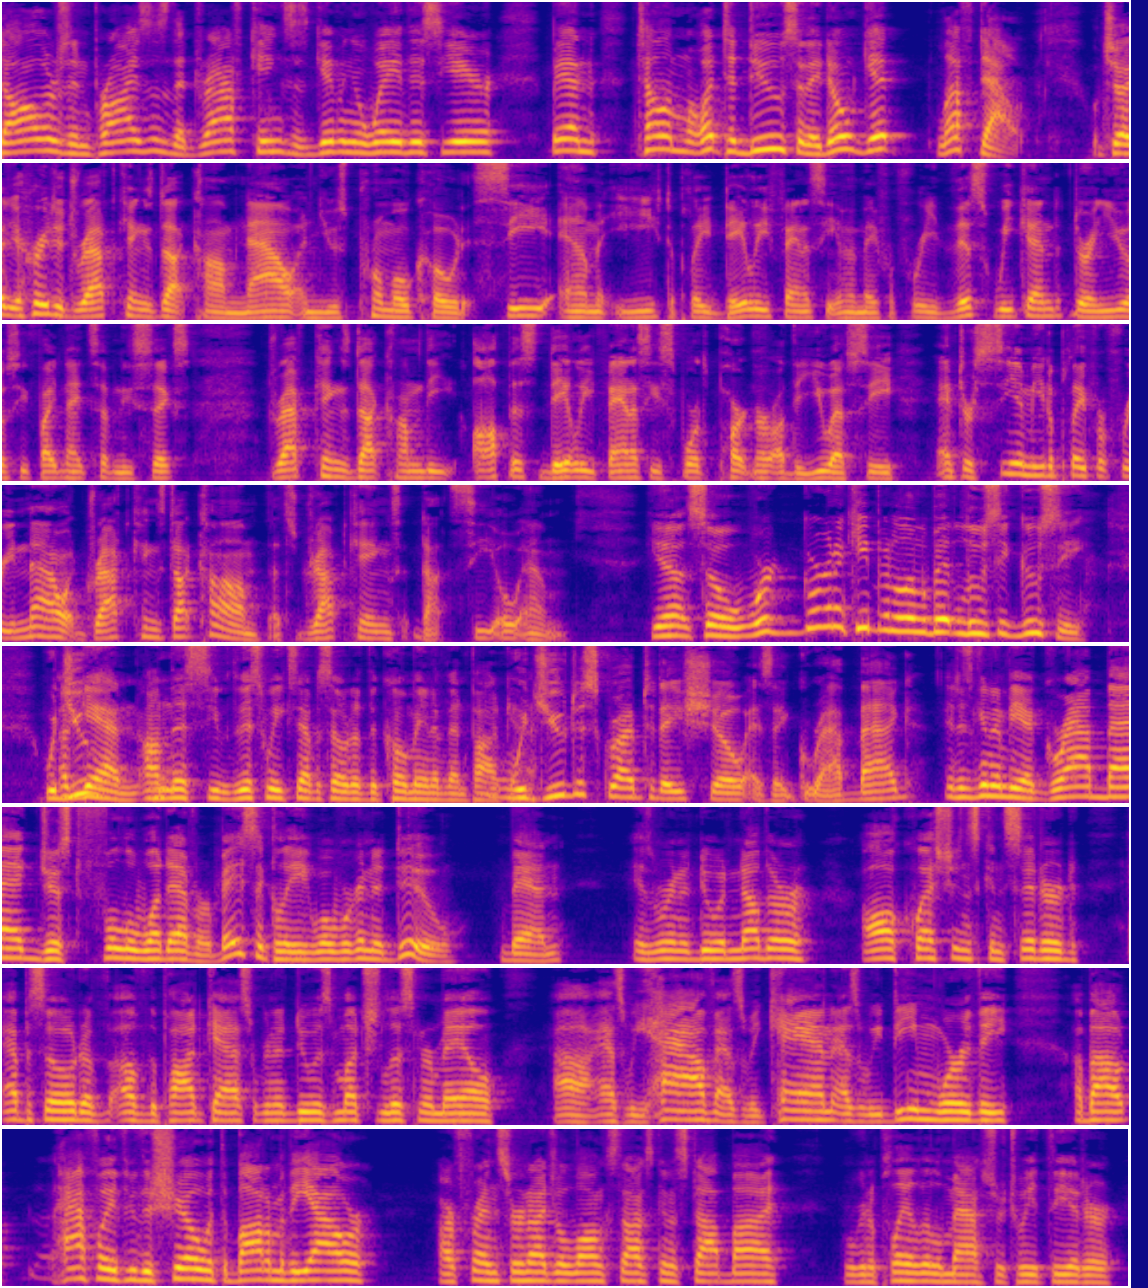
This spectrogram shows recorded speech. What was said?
in prizes that DraftKings is giving away this year. Ben, tell them what to do so they don't get left out. Well, Chad, you hurry to DraftKings.com now and use promo code CME to play daily fantasy MMA for free this weekend during UFC Fight Night 76. DraftKings.com, the office daily fantasy sports partner of the UFC. Enter CME to play for free now at DraftKings.com. That's DraftKings.com. Yeah, so we're we're gonna keep it a little bit loosey goosey Would you again on this this week's episode of the co-main event podcast. would you describe today's show as a grab bag? It is gonna be a grab bag just full of whatever. Basically, what we're gonna do, Ben, is we're gonna do another all questions considered episode of of the podcast. We're gonna do as much listener mail uh, as we have, as we can, as we deem worthy. About halfway through the show, at the bottom of the hour, our friend Sir Nigel Longstock's gonna stop by. We're gonna play a little Master Tweet Theater.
